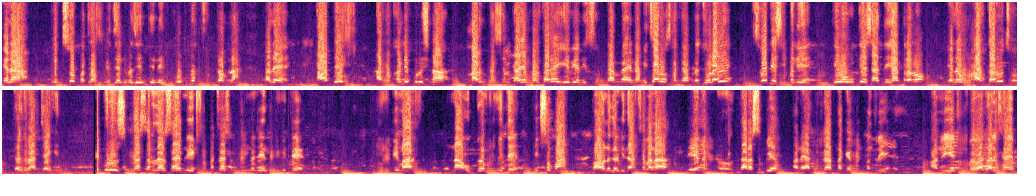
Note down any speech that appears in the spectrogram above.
એના એકસો પચાસમી જન્મ જયંતિની ખૂબ ખૂબ શુભકામના અને આ દેશ આ પુરુષના માર્ગદર્શન કાયમ મળતા રહે એવી એની શુભકામના, એના વિચારો સાથે આપણે જોડાઈએ, સ્વદેશી બનીએ એવો ઉદ્દેશ આજની યાત્રાનો. એને હું આવકારું છું. ધન્યવાદ. જય હિન્દ. પુરુષ સરદાર સાહેબની એકસો પચાસ જન્મ જયંતિ નિમિત્તે યુનિટી માર્ચ ના ઉપક્રમ નિમિત્તે એકસો પાંચ ભાવનગર વિધાનસભાના ધારાસભ્ય અને ગુજરાતના કેબિનેટ મંત્રી માનનીય જીતુભાઈ વાઘાણી સાહેબ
